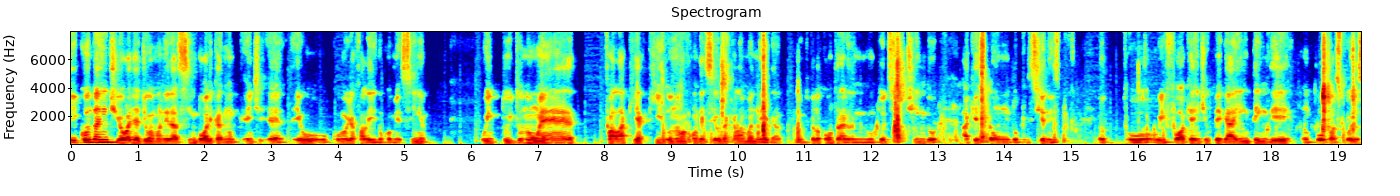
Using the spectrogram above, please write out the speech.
E quando a gente olha de uma maneira simbólica, a gente, é, eu, como eu já falei no comecinho, o intuito não é falar que aquilo não aconteceu daquela maneira. Muito pelo contrário, não estou discutindo a questão do cristianismo. Eu, o, o, enfoque é a gente pegar e entender um pouco as coisas,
